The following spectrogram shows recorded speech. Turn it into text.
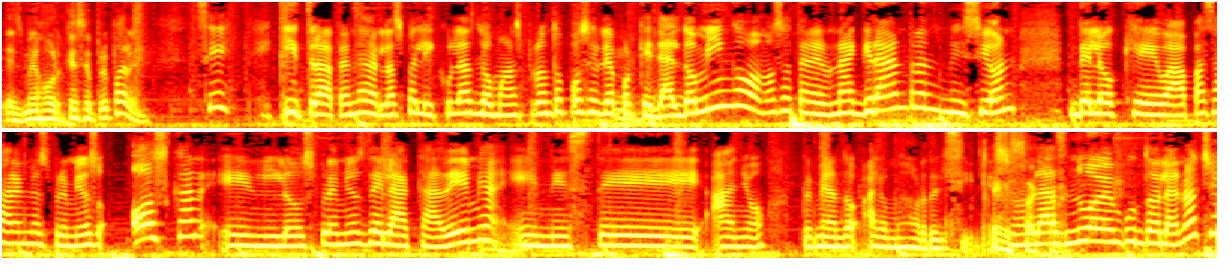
es mejor que se preparen. Sí, y traten de ver las películas lo más pronto posible porque ya el domingo vamos a tener una gran transmisión de lo que va a pasar en los premios Oscar, en los premios de la Academia en este año premiando a lo mejor del cine. Son las nueve en punto de la noche,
